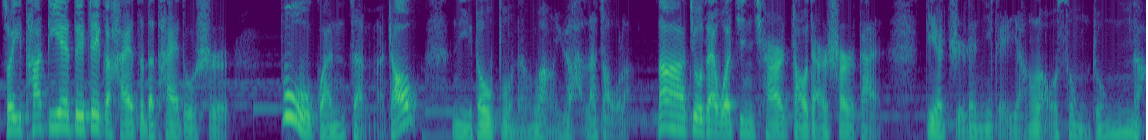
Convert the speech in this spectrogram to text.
所以他爹对这个孩子的态度是：不管怎么着，你都不能往远了走了。那就在我近前找点事儿干，爹指着你给养老送终呢。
